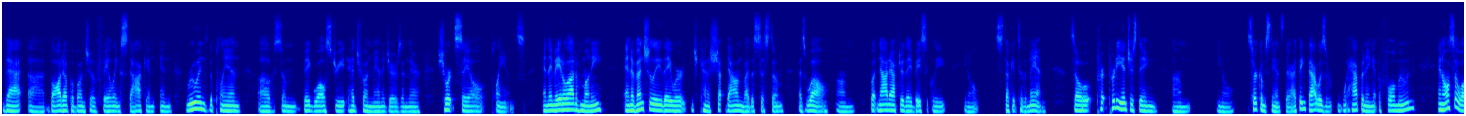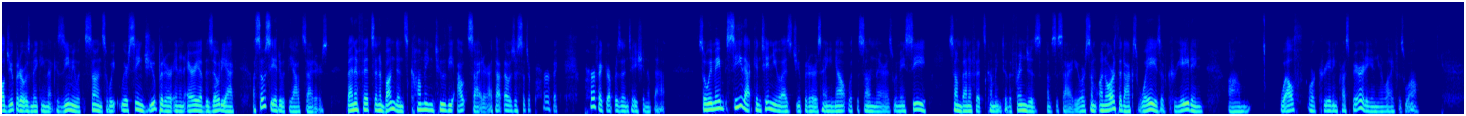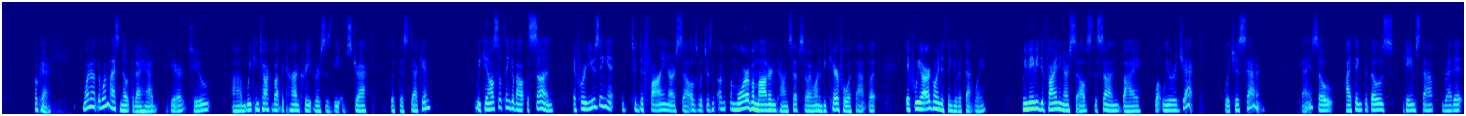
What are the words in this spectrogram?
that uh, bought up a bunch of failing stock and, and ruined the plan of some big Wall Street hedge fund managers and their short sale plans. And they made a lot of money. And eventually they were kind of shut down by the system as well. Um, but not after they basically, you know, stuck it to the man. So pr- pretty interesting, um, you know, circumstance there. I think that was happening at the full moon and also while Jupiter was making that cazimi with the sun. So we, we are seeing Jupiter in an area of the zodiac associated with the outsiders, benefits and abundance coming to the outsider. I thought that was just such a perfect, perfect representation of that. So we may see that continue as Jupiter is hanging out with the sun there, as we may see some benefits coming to the fringes of society or some unorthodox ways of creating um, wealth or creating prosperity in your life as well. Okay. one the one last note that I had here too. Um, we can talk about the concrete versus the abstract with this decan. We can also think about the sun if we're using it to define ourselves, which is a, a more of a modern concept. So I want to be careful with that. But if we are going to think of it that way, we may be defining ourselves, the sun, by what we reject, which is Saturn. Okay. So I think that those GameStop, Reddit,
